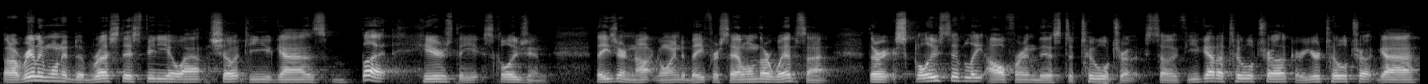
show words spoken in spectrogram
But I really wanted to rush this video out and show it to you guys, but here's the exclusion. These are not going to be for sale on their website. They're exclusively offering this to tool trucks. So if you got a tool truck or your tool truck guy,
